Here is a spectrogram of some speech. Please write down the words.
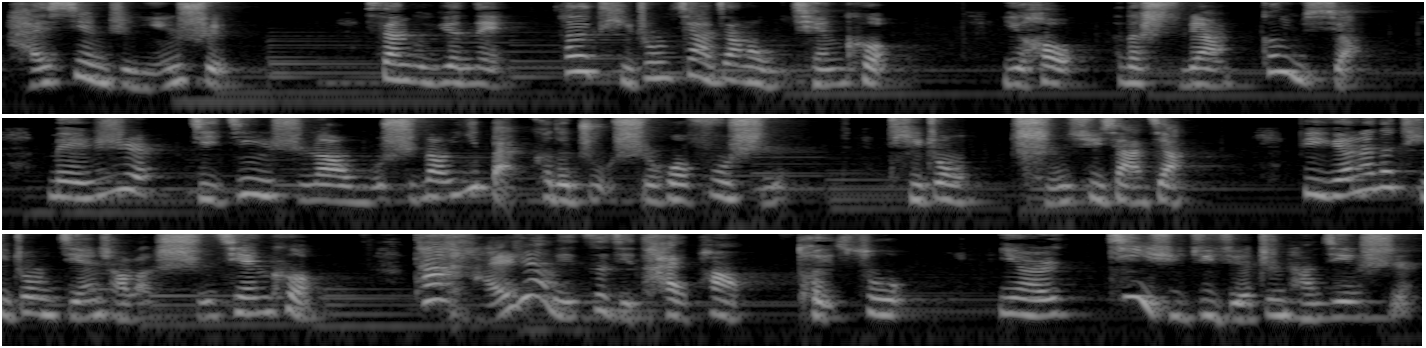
还限制饮水。三个月内，他的体重下降了五千克，以后他的食量更小，每日仅进食了五十到一百克的主食或副食，体重持续下降，比原来的体重减少了十千克。他还认为自己太胖、腿粗，因而继续拒绝正常进食。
